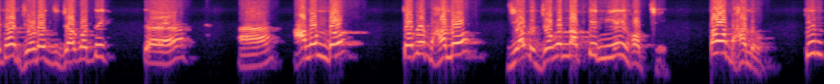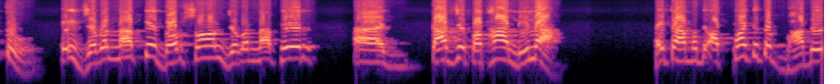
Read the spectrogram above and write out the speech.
এটা জড় জাগতিক আনন্দ। তবে ভালো যে জগন্নাথকে নিয়েই হচ্ছে তাও ভালো। কিন্তু এই জগন্নাথকে দর্শন, জগন্নাথের তার যে কথা, লীলা, এটা আমাদের অপ্রাকৃত ভাবে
